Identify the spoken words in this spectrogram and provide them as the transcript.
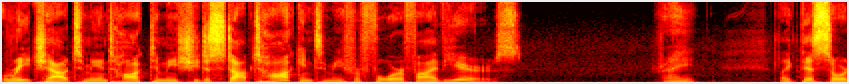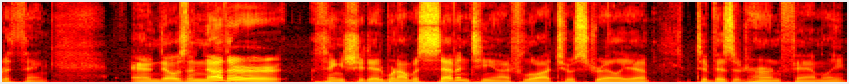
reach out to me and talk to me, she just stopped talking to me for four or five years. Right? Like this sort of thing. And there was another thing she did when I was 17. I flew out to Australia to visit her and family.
